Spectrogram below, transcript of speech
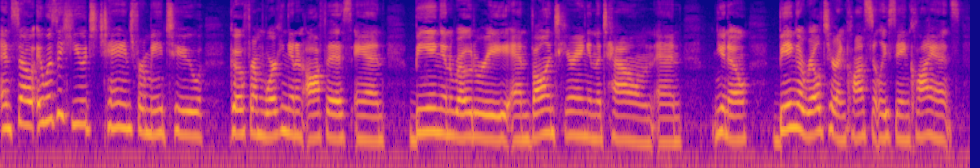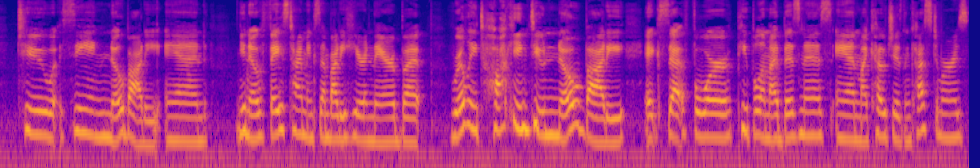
And so it was a huge change for me to go from working in an office and being in Rotary and volunteering in the town and, you know, being a realtor and constantly seeing clients to seeing nobody and, you know, FaceTiming somebody here and there, but really talking to nobody except for people in my business and my coaches and customers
